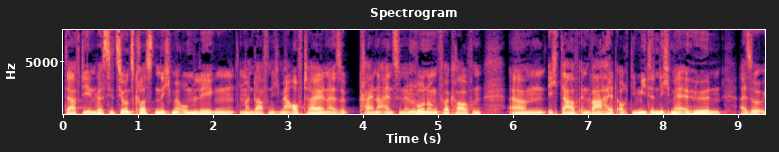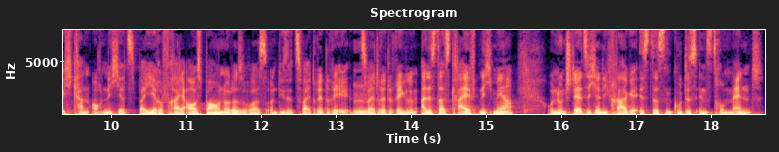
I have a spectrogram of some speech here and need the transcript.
darf die Investitionskosten nicht mehr umlegen, man darf nicht mehr aufteilen, also keine einzelnen mhm. Wohnungen verkaufen. Ähm, ich darf in Wahrheit auch die Miete nicht mehr erhöhen. Also ich kann auch nicht jetzt barrierefrei ausbauen oder sowas. Und diese Zwei-Drittel-Regelung, mhm. Zwei alles das greift nicht mehr. Und nun stellt sich ja die Frage, ist das ein gutes Instrument?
